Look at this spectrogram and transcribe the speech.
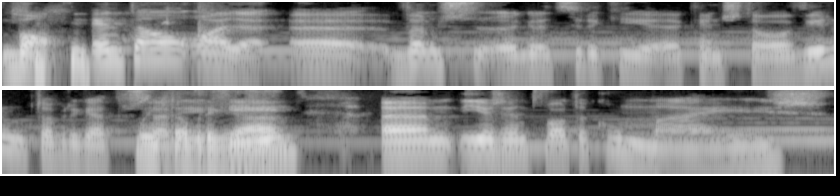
Bom, então, olha, uh, vamos agradecer aqui a quem nos está a ouvir. Muito obrigado por estarem aqui. Um, e a gente volta com mais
